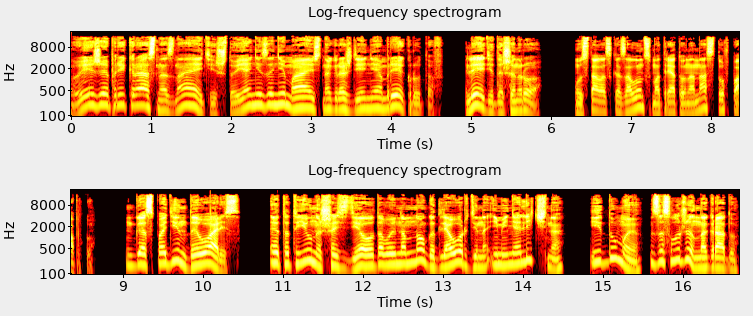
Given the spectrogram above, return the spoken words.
«Вы же прекрасно знаете, что я не занимаюсь награждением рекрутов, леди де Шенро», устало сказал он, смотря то на нас, то в папку. «Господин де Уарис, этот юноша сделал довольно много для Ордена и меня лично, и, думаю, заслужил награду».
